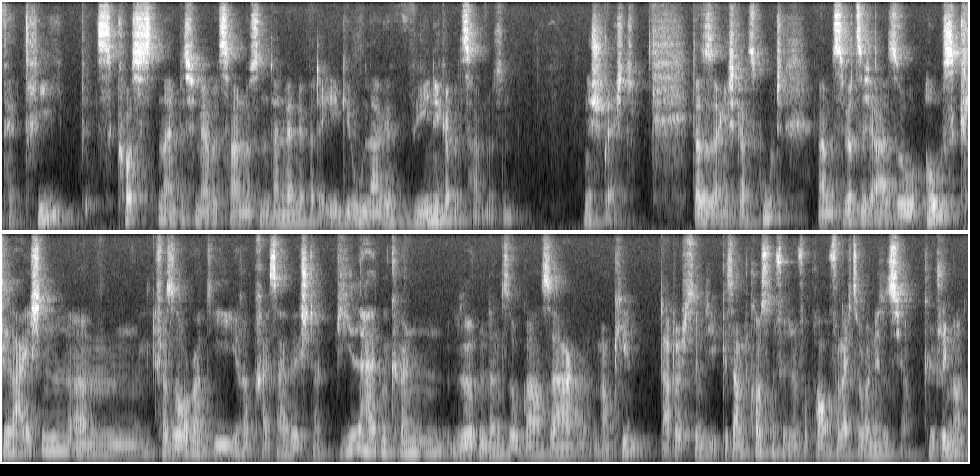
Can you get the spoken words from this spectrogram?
Vertriebskosten ein bisschen mehr bezahlen müssen, dann werden wir bei der EEG-Umlage weniger bezahlen müssen. Nicht schlecht. Das ist eigentlich ganz gut. Ähm, es wird sich also ausgleichen. Ähm, Versorger, die ihre Preise halbwegs stabil halten können, würden dann sogar sagen, okay, dadurch sind die Gesamtkosten für den Verbraucher vielleicht sogar nächstes Jahr geringer.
